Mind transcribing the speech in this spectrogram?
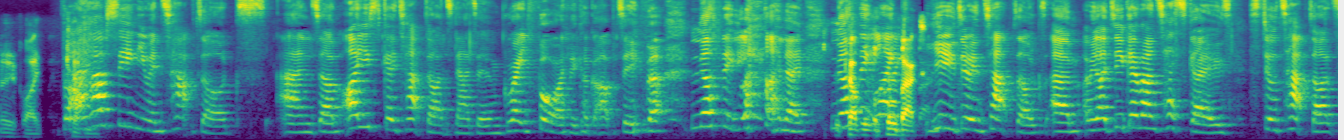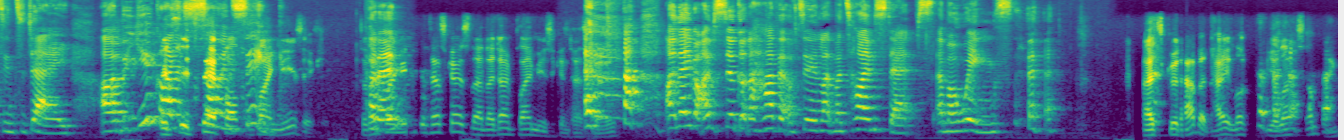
move like. But Kevin. I have seen you in Tap Dogs and um, I used to go tap dancing, Adam. Grade four, I think I got up to, but nothing like I know, nothing like you doing tap dogs. Um, I mean, I do go around Tesco's, still tap dancing today. Uh, but you guys it's, it's are so in sync. playing music. Do they play music in Tesco's? No, they don't play music in Tesco's. I know, but I've still got the habit of doing like my time steps and my wings. That's a good habit. Hey, look, you learned something.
